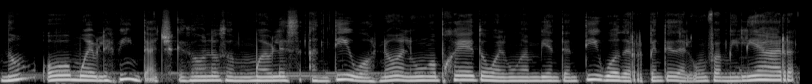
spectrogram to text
¿no? O muebles vintage, que son los muebles antiguos, ¿no? Algún objeto o algún ambiente antiguo, de repente de algún familiar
